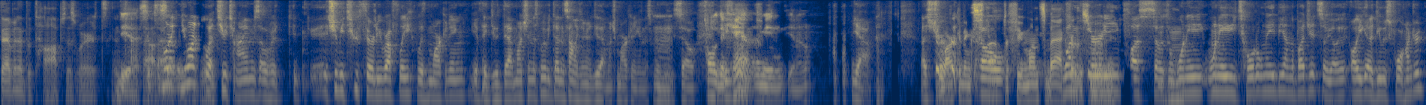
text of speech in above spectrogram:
seven at the tops is where it's Yeah, six out to at. you want, you want what two times over? It, it should be two thirty roughly with marketing if they do that much in this movie. It doesn't sound like they're going to do that much marketing in this movie. Mm. So Oh, they Yeah. can. I mean, you know, yeah, that's The true. marketing So, stopped a few months back for One thirty plus, so it's a Mhm. 180, 180 total maybe on the budget. So all you got to do is four hundred.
